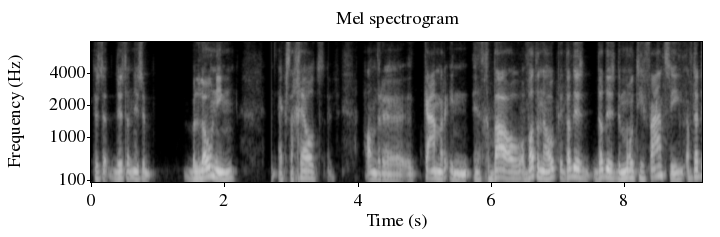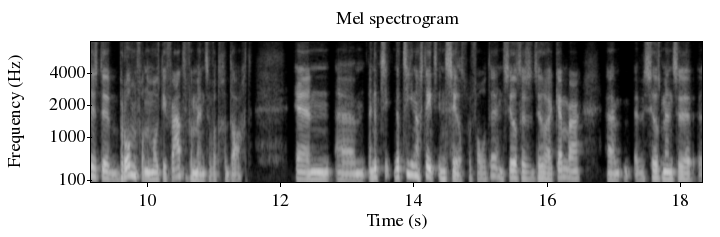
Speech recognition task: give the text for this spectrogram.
Dus, dat, dus dan is een beloning extra geld, andere kamer in, het gebouw of wat dan ook. Dat is, dat is de motivatie, of dat is de bron van de motivatie van mensen, wordt gedacht. En, um, en dat, zie je nog steeds in sales bijvoorbeeld. Hè. In sales is het heel herkenbaar. Um, salesmensen uh,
